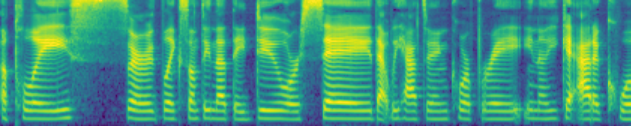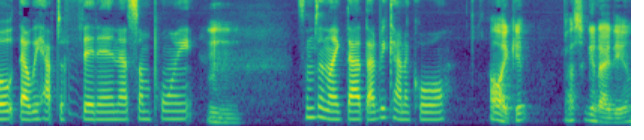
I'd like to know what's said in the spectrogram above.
a place or like something that they do or say that we have to incorporate you know you could add a quote that we have to fit in at some point hmm something like that that'd be kind of cool I like it. That's a good idea.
